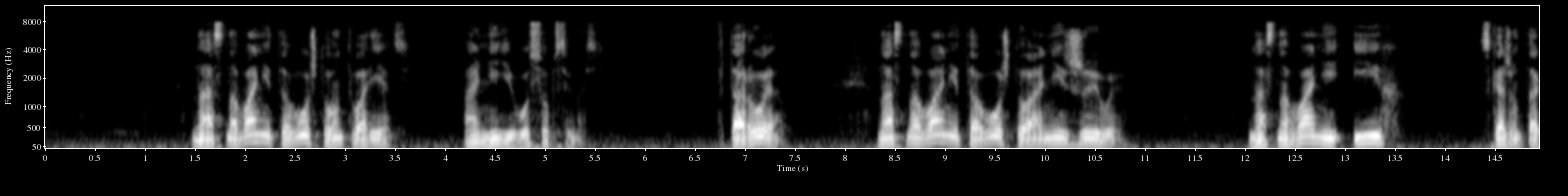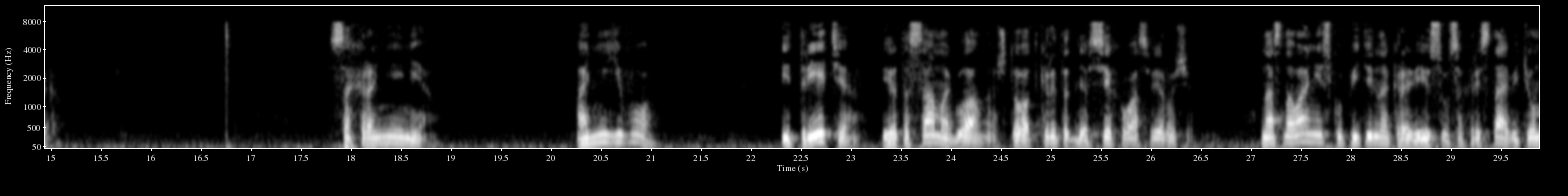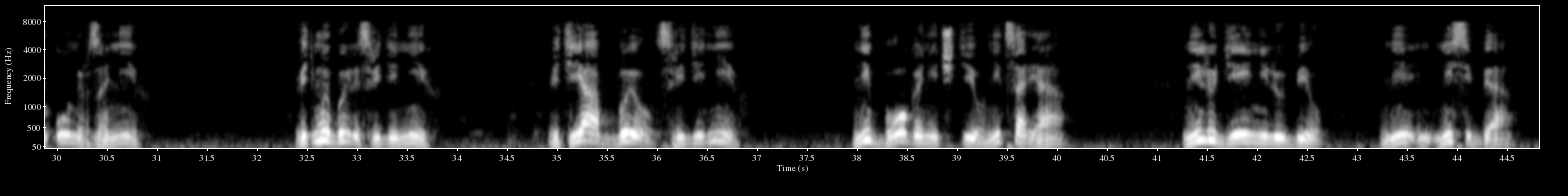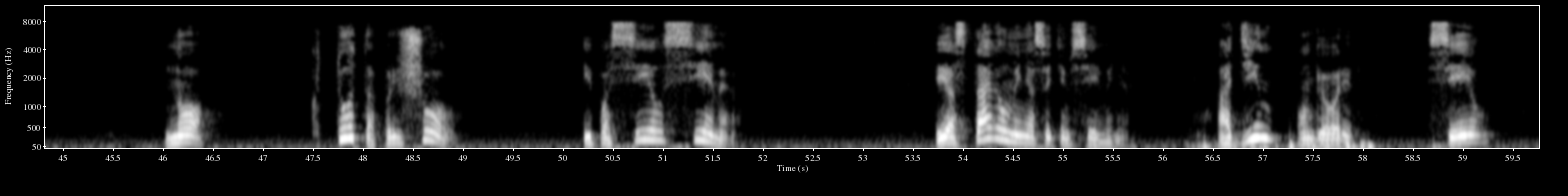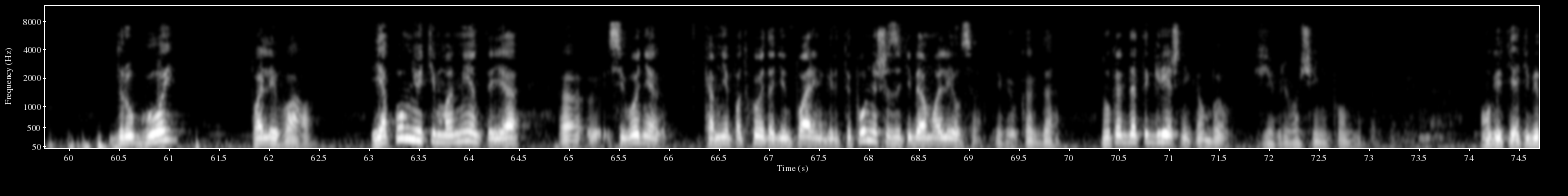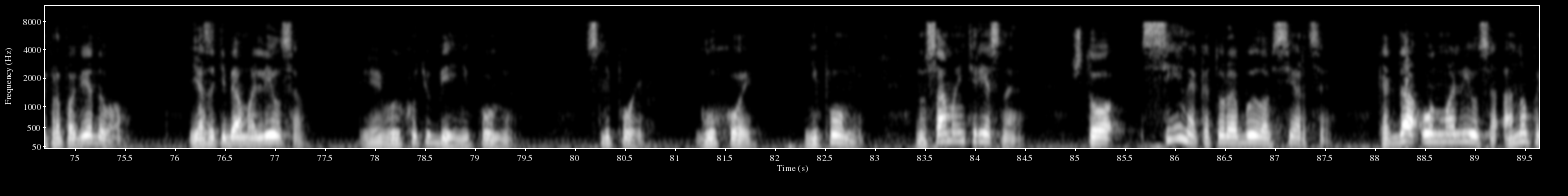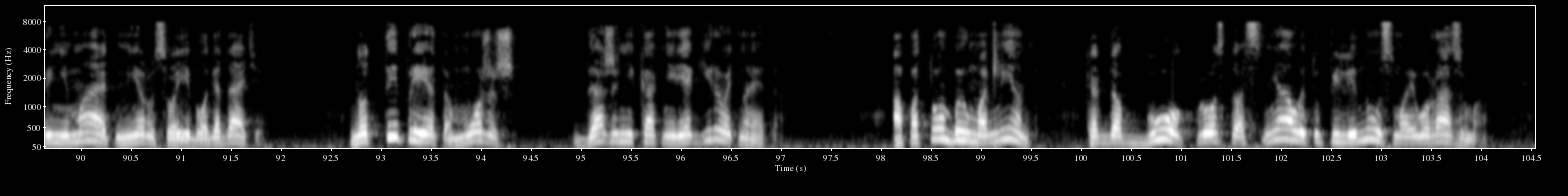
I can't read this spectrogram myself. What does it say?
На основании того, что Он Творец, они Его собственность. Второе, на основании того, что они живы, на основании их скажем так, сохранения. Они Его. И третье, и это самое главное, что открыто для всех вас, верующих, на основании искупительной крови Иисуса Христа. Ведь Он умер за них. Ведь мы были среди них. Ведь я был среди них. Ни Бога не чтил, ни царя, ни людей не любил ни, ни себя. Но кто-то пришел и посеял семя и оставил меня с этим семенем. Один, он говорит, сеял, другой поливал. я помню эти моменты, я э, сегодня ко мне подходит один парень, говорит, ты помнишь, я за тебя молился? Я говорю, когда? Ну, когда ты грешником был. Я говорю, вообще не помню. Он говорит, я тебе проповедовал, я за тебя молился. Я его хоть убей, не помню. Слепой, глухой, не помню. Но самое интересное, что семя, которое было в сердце, когда он молился, оно принимает меру своей благодати. Но ты при этом можешь даже никак не реагировать на это. А потом был момент, когда Бог просто снял эту пелену с моего разума,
